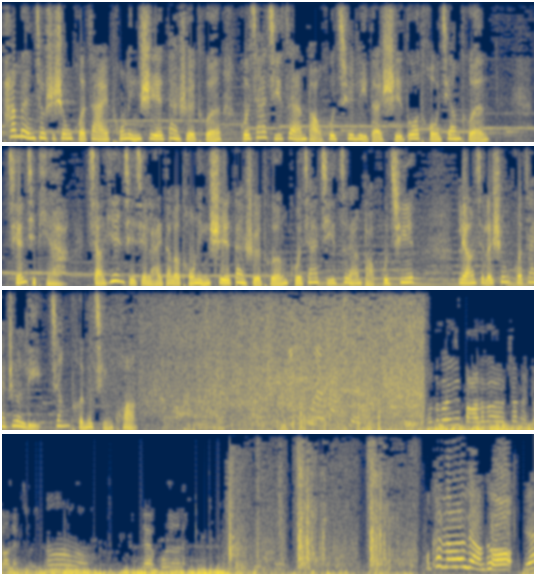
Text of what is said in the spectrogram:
它们就是生活在铜陵市淡水屯国家级自然保护区里的十多头江豚。前几天啊，小燕姐姐来到了铜陵市淡水屯国家级自然保护区，了解了生活在这里江豚的情况。我这个又打这个江豚礁来，嗯，来过来了。我看到了两头，耶，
